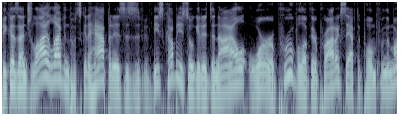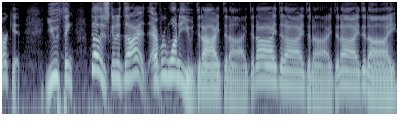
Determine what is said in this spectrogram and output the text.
Because on July 11th, what's going to happen is, is if these companies don't get a denial or approval of their products, they have to pull them from the market. You think, no, they're just going to deny it. Every one of you, deny, deny, deny, deny, deny, deny, deny.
